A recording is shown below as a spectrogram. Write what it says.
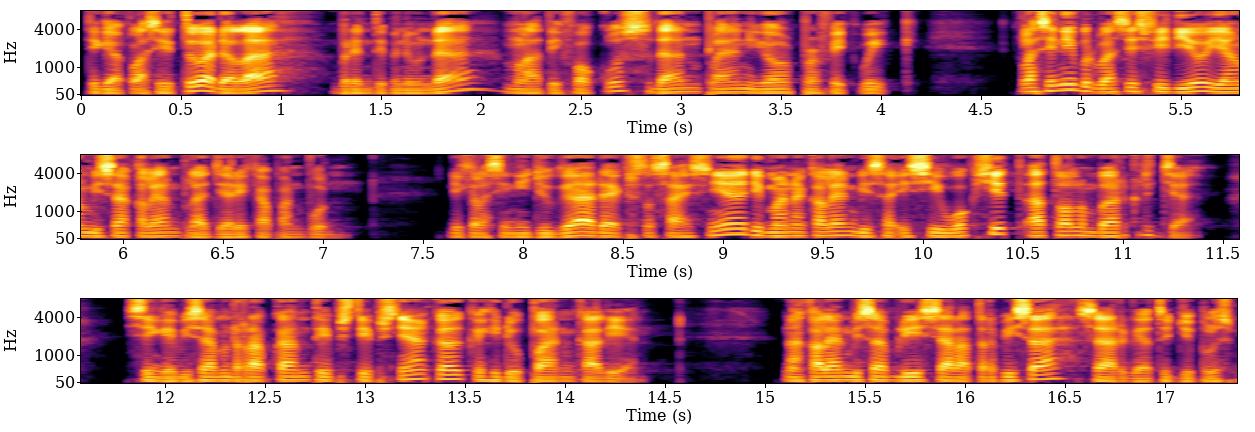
Tiga kelas itu adalah berhenti menunda, melatih fokus, dan plan your perfect week. Kelas ini berbasis video yang bisa kalian pelajari kapan pun. Di kelas ini juga ada exercise-nya di mana kalian bisa isi worksheet atau lembar kerja, sehingga bisa menerapkan tips-tipsnya ke kehidupan kalian. Nah, kalian bisa beli secara terpisah seharga 79.000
